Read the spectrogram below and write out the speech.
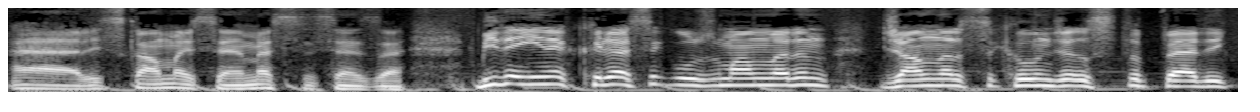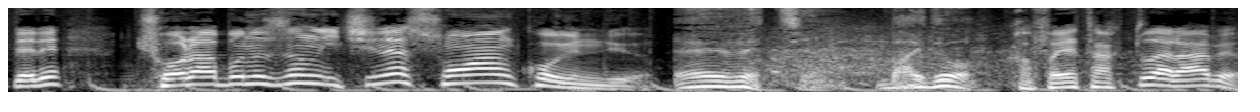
He risk almayı sevmezsin sen zaten. Bir de yine klasik uzmanların canları sıkılınca ısıtıp verdikleri çorabınızın içine soğan koyun diyor. Evet ya. Baydı o. Kafaya taktılar abi.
